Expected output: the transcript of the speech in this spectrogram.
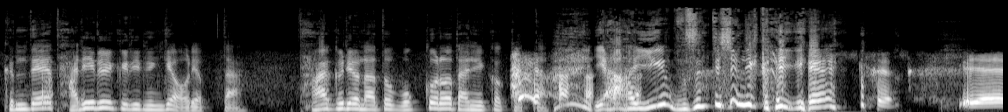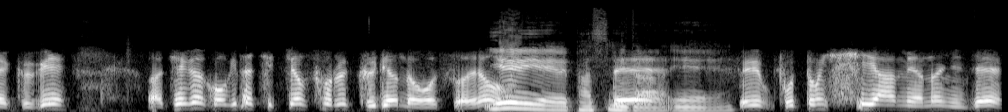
근데 다리를 그리는 게 어렵다. 다 그려놔도 못 걸어 다닐 것 같다. 야, 이게 무슨 뜻입니까, 이게? 예, 그게, 어, 제가 거기다 직접 소를 그려 넣었어요. 예, 예, 봤습니다. 네. 예. 그 보통 시하면은 이제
